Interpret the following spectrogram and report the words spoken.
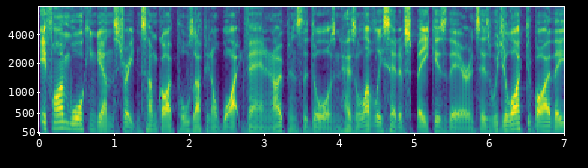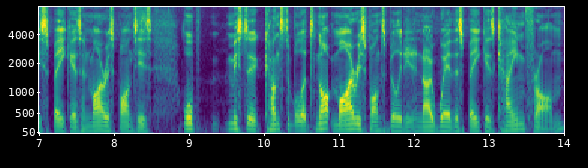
if I'm walking down the street and some guy pulls up in a white van and opens the doors and has a lovely set of speakers there and says, Would you like to buy these speakers? And my response is, Well, Mr. Constable, it's not my responsibility to know where the speakers came from.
